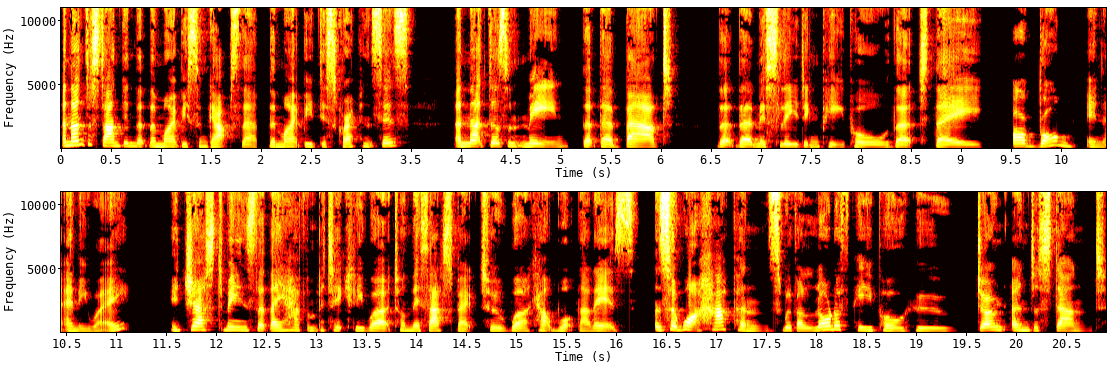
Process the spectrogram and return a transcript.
And understanding that there might be some gaps there, there might be discrepancies. And that doesn't mean that they're bad, that they're misleading people, that they are wrong in any way. It just means that they haven't particularly worked on this aspect to work out what that is. And so what happens with a lot of people who don't understand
